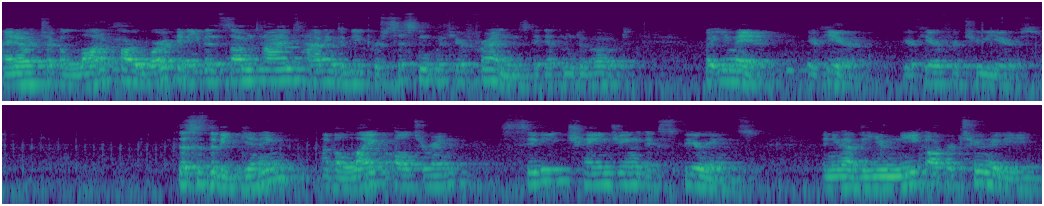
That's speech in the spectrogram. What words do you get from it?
I know it took a lot of hard work and even sometimes having to be persistent with your friends to get them to vote. But you made it. You're here. You're here for two years. This is the beginning of a life altering, city changing experience, and you have the unique opportunity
